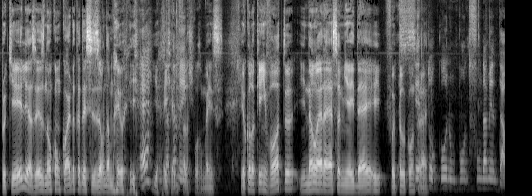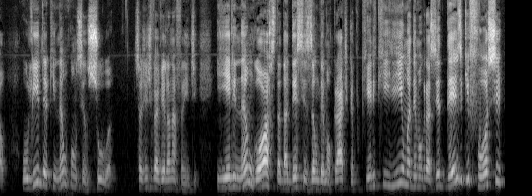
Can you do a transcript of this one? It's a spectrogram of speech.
Porque ele, às vezes, não concorda com a decisão da maioria. É, e aí exatamente. ele fala, porra, mas eu coloquei em voto e não era essa a minha ideia e foi pelo Você contrário. tocou num ponto fundamental. O líder que não consensua, isso a gente vai ver lá na frente, e ele não gosta da decisão democrática, porque ele queria uma democracia desde que fosse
